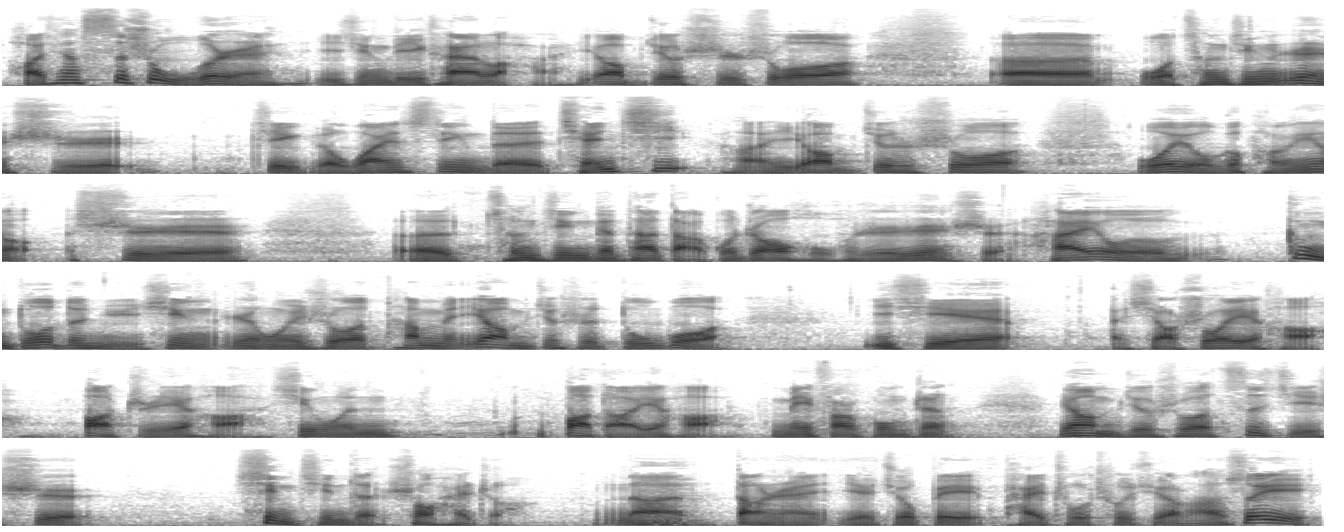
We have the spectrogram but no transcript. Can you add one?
好像四十五个人已经离开了哈，要不就是说，呃，我曾经认识。这个 Weinstein 的前妻啊，要么就是说我有个朋友是，呃，曾经跟他打过招呼或者认识，还有更多的女性认为说，他们要么就是读过一些小说也好，报纸也好，新闻报道也好，没法公证；要么就说自己是性侵的受害者，那当然也就被排除出去了。所以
